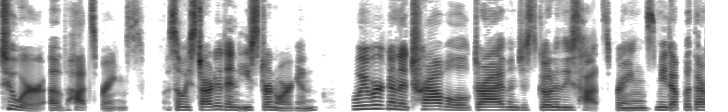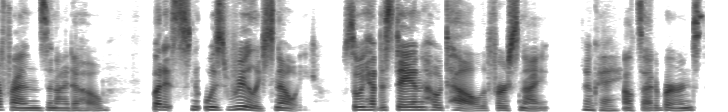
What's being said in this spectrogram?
tour of hot springs. So we started in Eastern Oregon. We were going to travel, drive, and just go to these hot springs, meet up with our friends in Idaho. But it sn- was really snowy. So we had to stay in a hotel the first night. Okay. outside of Burns.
